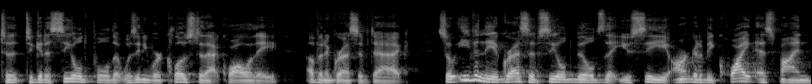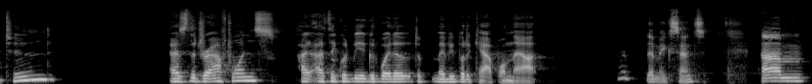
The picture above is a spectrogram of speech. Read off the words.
to, to get a sealed pool that was anywhere close to that quality of an aggressive deck. So even the aggressive sealed builds that you see aren't going to be quite as fine tuned as the draft ones. I, I, think would be a good way to, to maybe put a cap on that. That makes sense. Um,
